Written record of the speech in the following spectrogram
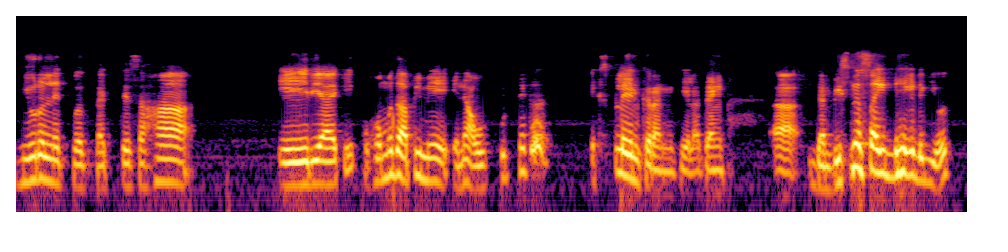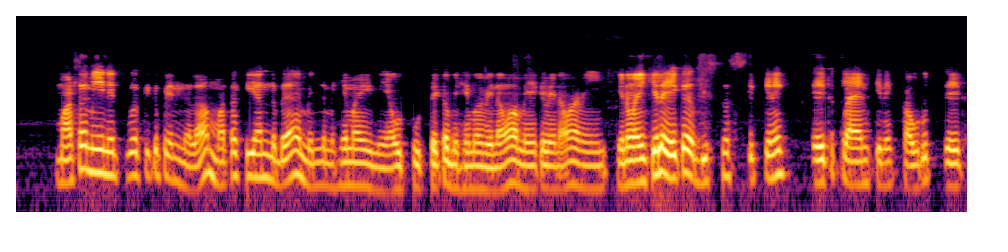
නිියවරල් නෙට්වර්ක් පැත්තේ සහ ඒරියයක කොහොමද අපි මේ එන අවුපුට් එක එක්ස්පලේන් කරන්න කියලා. දැන් දැන් බිස්නස් සයිඩ්හකට ගියොත් මට මේ නෙට්වර්ක් එක පෙන්නලා මට කියන්න බෑ මෙන්න මෙහෙමයි මේ අවුපුට් එක මෙහෙම වෙනවා මේක වෙනවා මේ වෙනවයි කියලා. ඒක බිස්නස් කෙනෙක් ඒක කලයින් කෙනෙක් කවුරුත් ඒක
